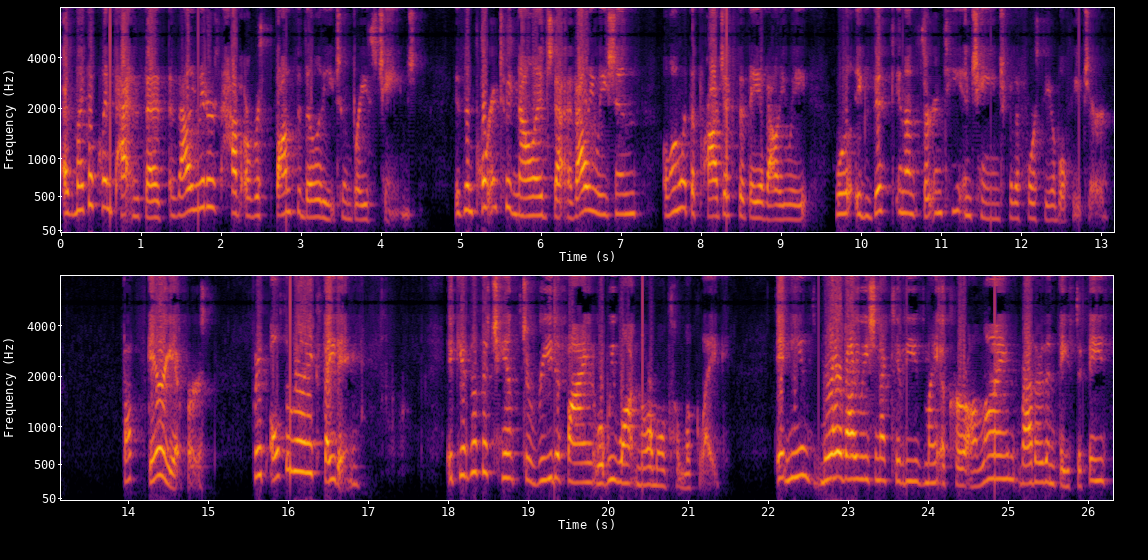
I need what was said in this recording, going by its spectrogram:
As Michael Quinn Patton says, evaluators have a responsibility to embrace change. It's important to acknowledge that evaluations, along with the projects that they evaluate, will exist in uncertainty and change for the foreseeable future. That's scary at first, but it's also really exciting. It gives us a chance to redefine what we want normal to look like. It means more evaluation activities might occur online rather than face-to-face. -face.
